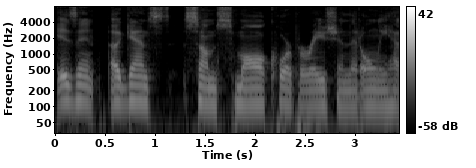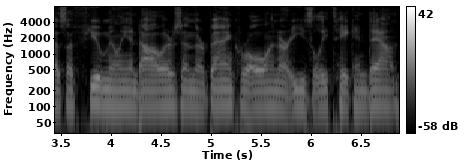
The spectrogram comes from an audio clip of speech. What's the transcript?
isn't against some small corporation that only has a few million dollars in their bankroll and are easily taken down.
